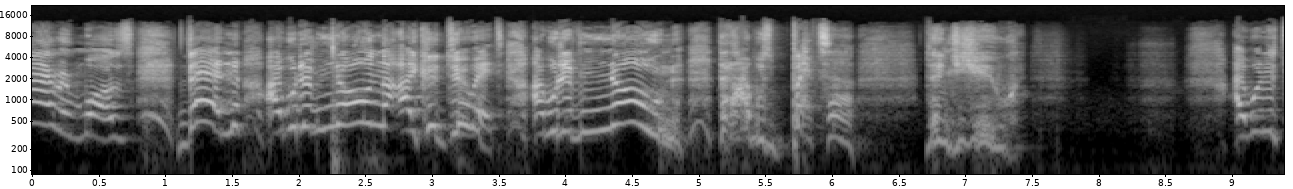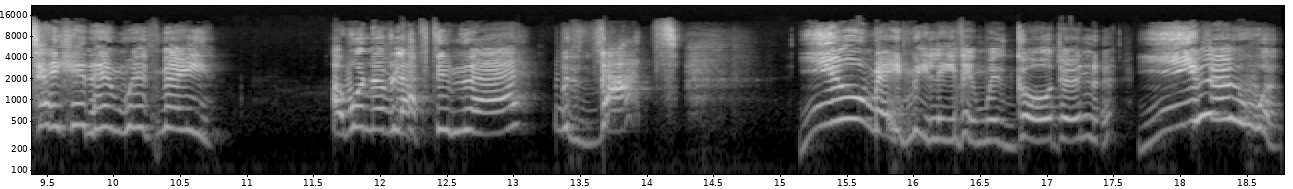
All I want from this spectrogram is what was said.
parent was, then I would have known that I could do it. I would have known that I was better than you. I would have taken him with me. I wouldn't have left him there with that. You made me leave him with Gordon. You!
